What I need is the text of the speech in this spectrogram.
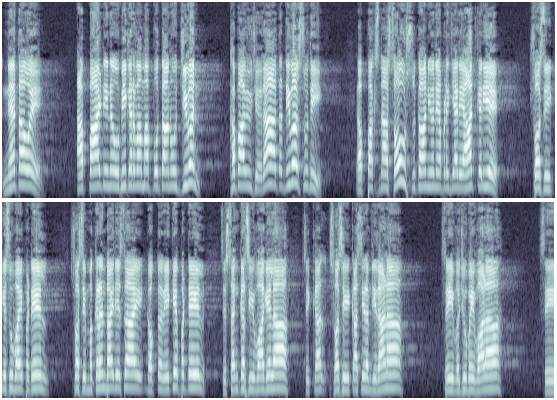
નેતાઓએ આ પાર્ટીને ઊભી કરવામાં પોતાનું જીવન ખપાવ્યું છે. રાત દિવસ સુધી પક્ષના સૌ સુકાનીઓને આપણે જ્યારે યાદ કરીએ સ્વશ્રી કેશુભાઈ પટેલ સ્વશ્રી Makarandbhai Desai doctor A K Patel Shri શંકરસિંહ વાઘેલા શ્રી કા- સ્વશ્રી કાશીરામજી રાણા શ્રી વજુભાઈ વાળા શ્રી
